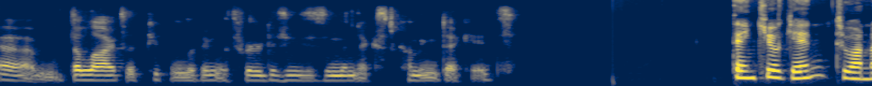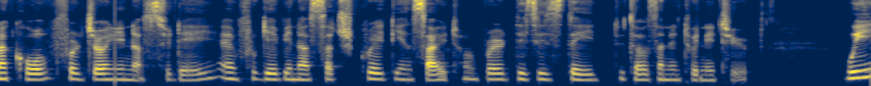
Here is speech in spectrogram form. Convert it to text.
um, the lives of people living with rare diseases in the next coming decades. Thank you again to Anna Kole for joining us today and for giving us such great insight on Rare Disease Day 2022. We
